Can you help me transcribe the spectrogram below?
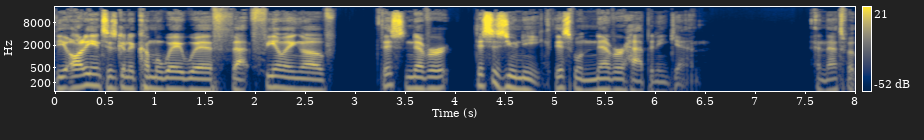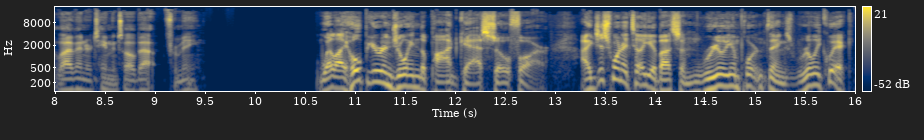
the audience is going to come away with that feeling of this never this is unique. This will never happen again. And that's what live entertainment's all about for me. Well, I hope you're enjoying the podcast so far. I just want to tell you about some really important things really quick,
